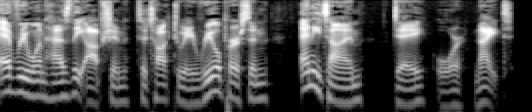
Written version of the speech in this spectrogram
everyone has the option to talk to a real person anytime, day or night.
